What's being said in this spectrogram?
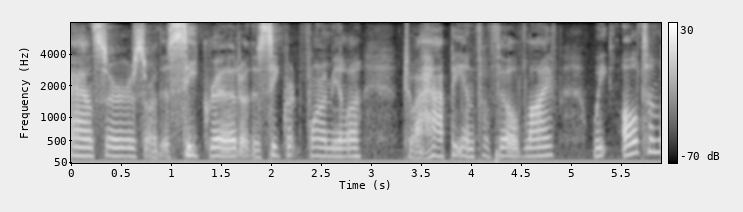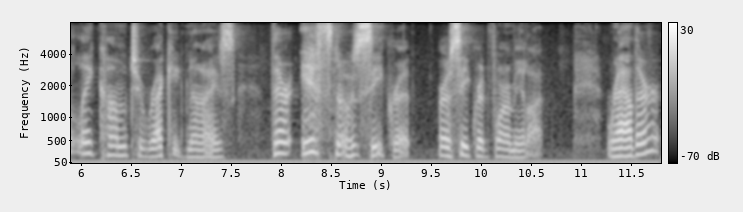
answers or the secret or the secret formula to a happy and fulfilled life, we ultimately come to recognize there is no secret or a secret formula. Rather,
